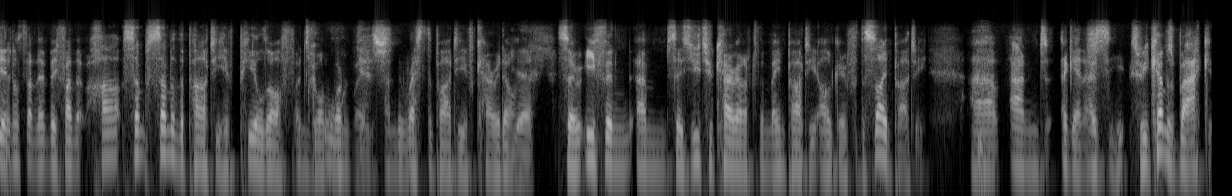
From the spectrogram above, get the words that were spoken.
yeah, they- not that they- find that ha- some some of the party have peeled off and gone Ooh, one way, yes. and the rest of the party have carried on. Yeah. So Ethan um, says, "You two carry on after the main party. I'll go for the side party." Um, and again, as he, so he comes back,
